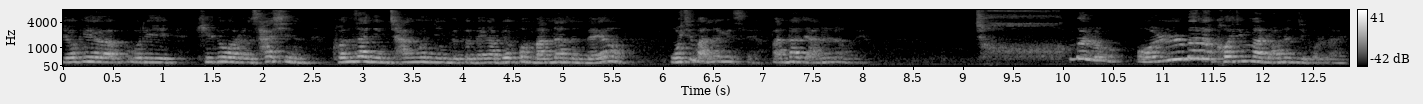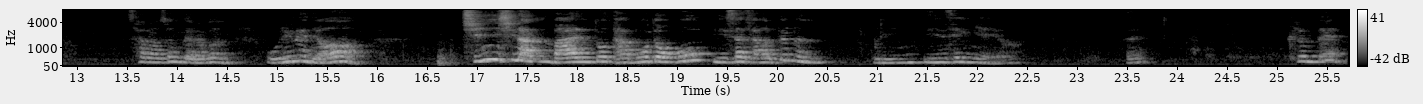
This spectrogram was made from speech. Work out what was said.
여기 우리 기도원을 사신 권사님, 장로님들도 내가 몇 번 만났는데요. 오지 말라겠어요. 만나지 않으려고. 정말로 얼마나 거짓말을 하는지 몰라요. 사랑하는 성도 여러분, 우리는요, 진실한 말도 다 못하고 이 세상을 뜨는 우리 인- 인생이에요. 예? 그런데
